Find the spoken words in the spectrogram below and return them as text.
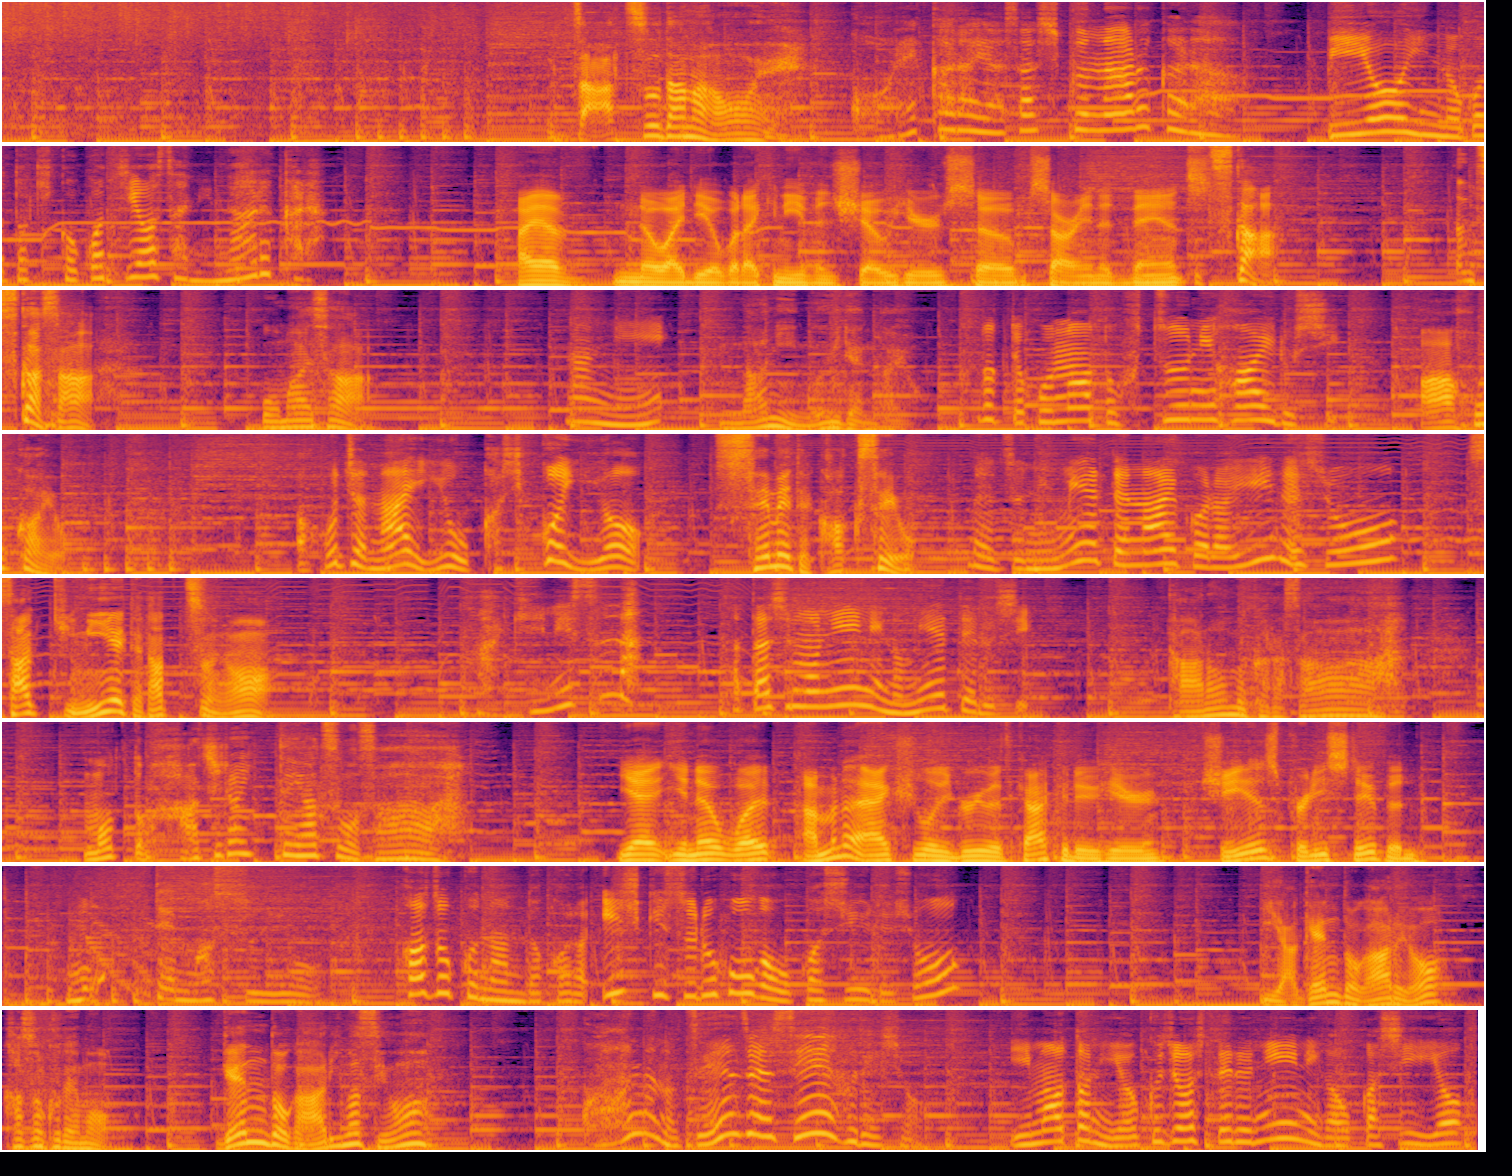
雑だなおい。これから優しくなるから美容院のごとき心地よさになるから。I have no idea what I can even show here, so sorry in advance. つかつかさお前さ何何脱いでんだよだってこの後普通に入るし。アホかよアホじゃないよ賢いよせめて隠せよ別に見えてないからいいでしょまさっき見えてたっつうのあ気にすんな。私もニーニの見えてるし。頼むからさ。もっと恥じらいってやつをさ。Yeah, you know what? I'm gonna actually agree with Kakadu here. She is pretty stupid. 持ってますよ。家族なんだから意識する方がおかしいでしょ？いや限度があるよ。家族でも。限度がありますよ。こんなの全然セーフでしょ。妹に浴場してるニーニがおかしいよ。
